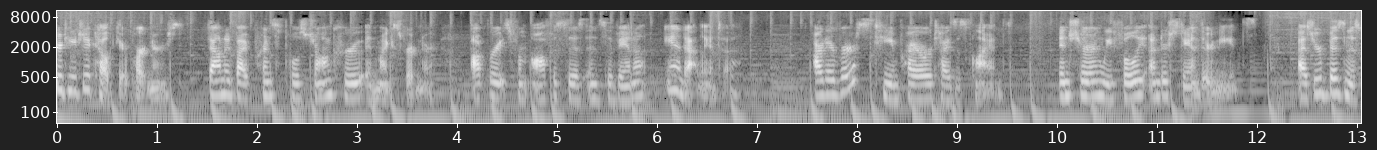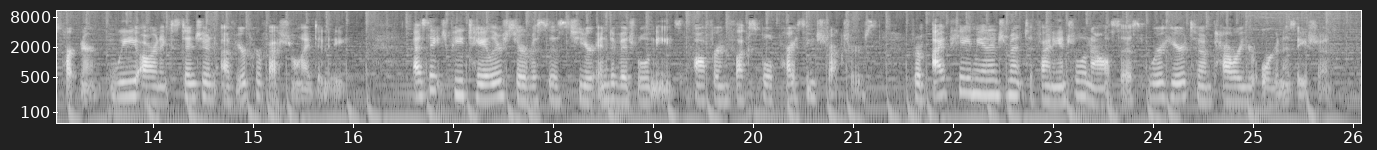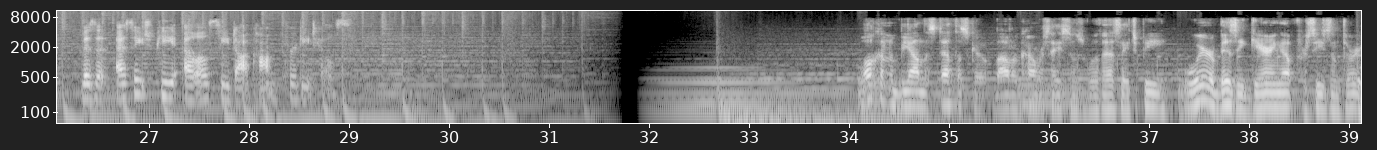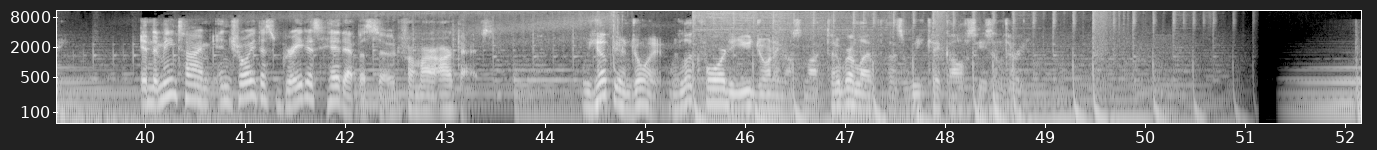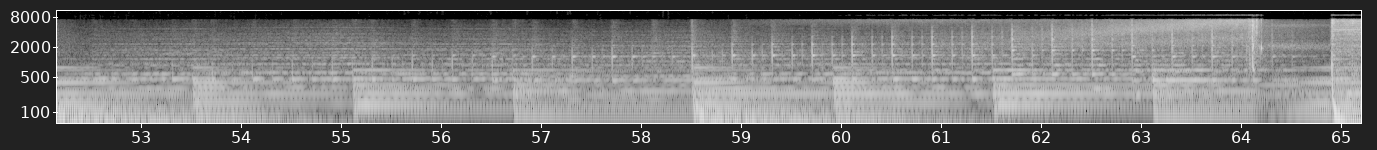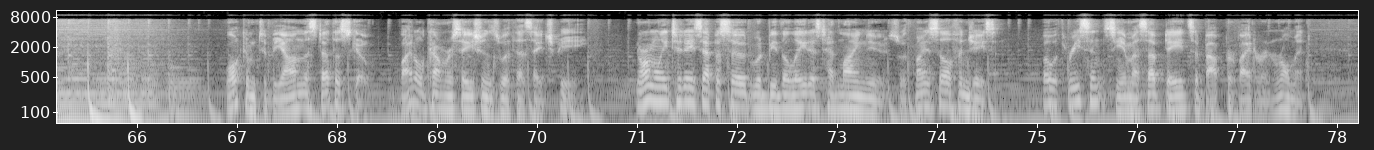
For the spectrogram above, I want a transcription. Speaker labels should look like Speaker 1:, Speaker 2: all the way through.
Speaker 1: Strategic Healthcare Partners, founded by Principals John Crew and Mike Scribner, operates from offices in Savannah and Atlanta. Our diverse team prioritizes clients, ensuring we fully understand their needs. As your business partner, we are an extension of your professional identity. SHP tailors services to your individual needs, offering flexible pricing structures. From IPA management to financial analysis, we're here to empower your organization. Visit shpllc.com for details.
Speaker 2: Welcome to Beyond the Stethoscope Vital Conversations with SHP. We're busy gearing up for season three.
Speaker 3: In the meantime, enjoy this greatest hit episode from our archives.
Speaker 2: We hope you enjoy it. We look forward to you joining us on October 11th as we kick off season three.
Speaker 4: Beyond the Stethoscope Vital Conversations with SHP. Normally, today's episode would be the latest headline news with myself and Jason, both recent CMS updates about provider enrollment.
